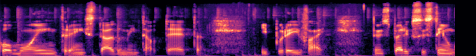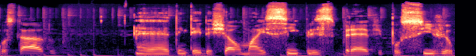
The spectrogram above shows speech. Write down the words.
como entra em estado mental teta e por aí vai. Então espero que vocês tenham gostado. É, tentei deixar o mais simples, breve possível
